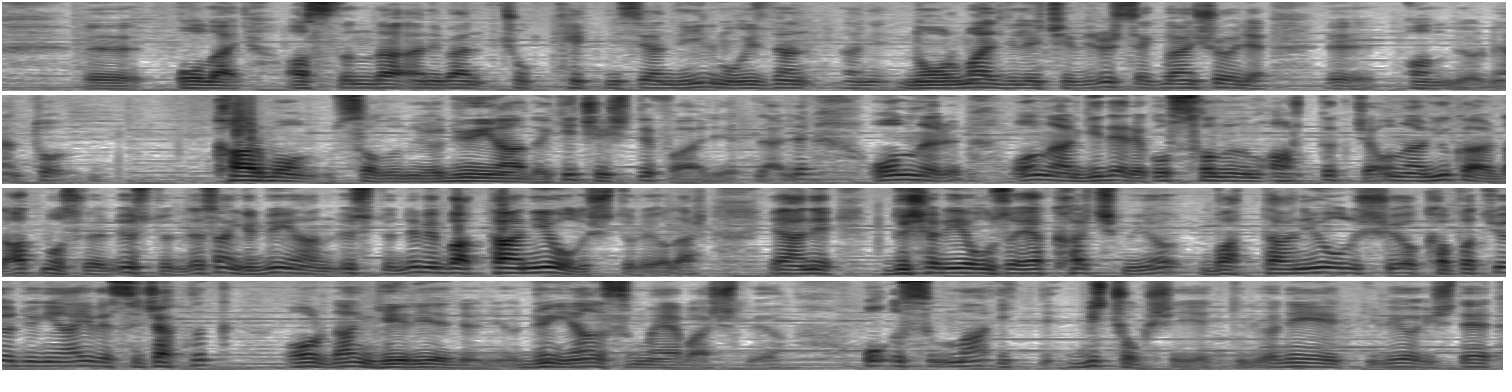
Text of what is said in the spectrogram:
e, olay. Aslında hani ben çok teknisyen değilim o yüzden hani normal dile çevirirsek ben şöyle e, anlıyorum. Yani to, karbon salınıyor dünyadaki çeşitli faaliyetlerle. Onları onlar giderek o salınım arttıkça onlar yukarıda atmosferin üstünde sanki dünyanın üstünde bir battaniye oluşturuyorlar. Yani dışarıya uzaya kaçmıyor. Battaniye oluşuyor, kapatıyor dünyayı ve sıcaklık oradan geriye dönüyor. Dünya ısınmaya başlıyor. O ısınma birçok şeyi etkiliyor. Neyi etkiliyor? İşte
